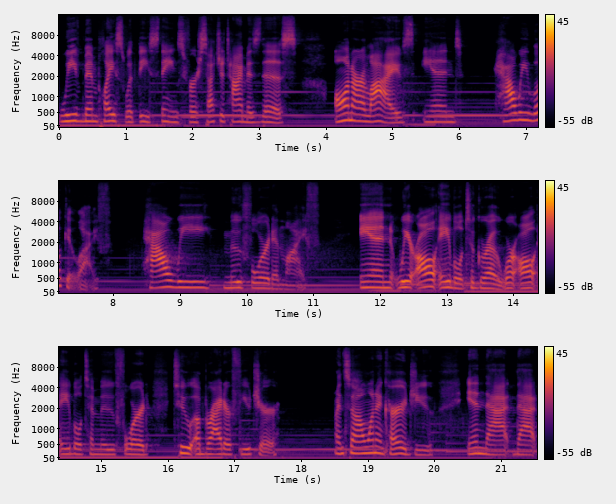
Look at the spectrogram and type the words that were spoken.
we've been placed with these things for such a time as this on our lives, and how we look at life, how we move forward in life. And we're all able to grow. We're all able to move forward to a brighter future. And so I want to encourage you in that that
